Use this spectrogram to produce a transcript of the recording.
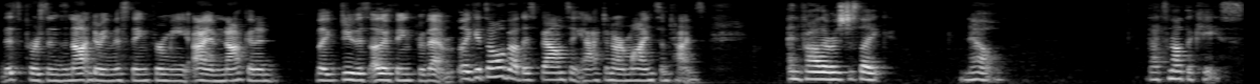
this person's not doing this thing for me, I am not going to like do this other thing for them. Like it's all about this balancing act in our mind sometimes. And Father was just like, no, that's not the case.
